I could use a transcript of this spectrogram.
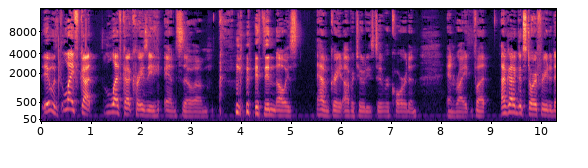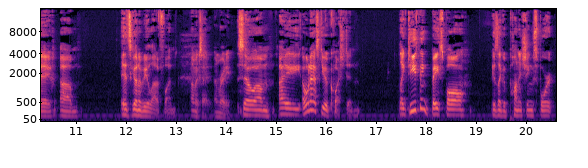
it was life got life got crazy, and so um, it didn't always have great opportunities to record and and write. But I've got a good story for you today. Um, it's gonna be a lot of fun. I'm excited. I'm ready. So, um, I I want to ask you a question. Like, do you think baseball is like a punishing sport?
